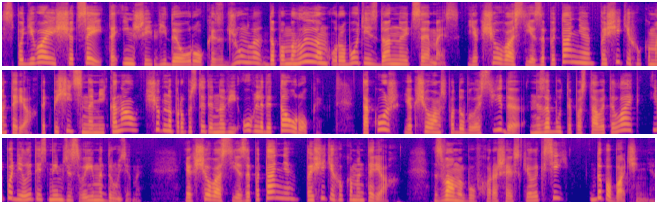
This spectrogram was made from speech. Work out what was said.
Сподіваюсь, що цей та інші відеоуроки з Joomla допомогли вам у роботі з даною CMS. Якщо у вас є запитання, пишіть їх у коментарях. Підпишіться на мій канал, щоб не пропустити нові огляди та уроки. Також, якщо вам сподобалось відео, не забудьте поставити лайк і поділитись ним зі своїми друзями. Якщо у вас є запитання, пишіть їх у коментарях. З вами був Хорошевський Олексій. До побачення!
